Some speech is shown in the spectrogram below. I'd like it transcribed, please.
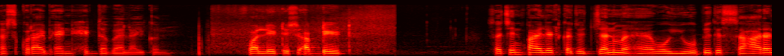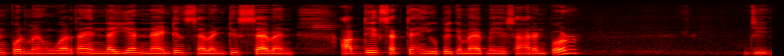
Subscribe and hit the bell icon for latest update Sachin Pilot का जो जन्म है, वो यूपी के सहारनपुर में हुआ था इन द ईयर 1977 आप देख सकते हैं यूपी के मैप में ये सहारनपुर। जी,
